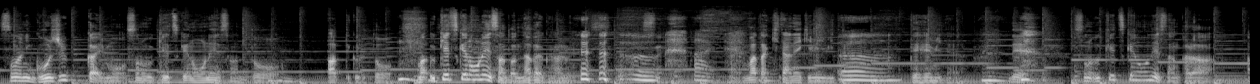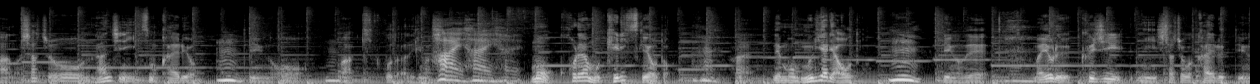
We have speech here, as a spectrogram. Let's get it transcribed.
そんなに50回もその受付のお姉さんと会ってくると、まあ、受付のお姉さんとは仲良くなるんです。ですね、はい。はい。また来たね君みたいうなん。「てへ」みたいな。でその受付のお姉さんから「あの社長何時にいつも帰るよ」うんっていうのを、うん。まあ、聞くことができました、はいはいはい。もうこれはもう蹴りつけようと、はい、でもう無理やり会おうと。うん。っていうので、まあ、夜9時に社長が帰るっていう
